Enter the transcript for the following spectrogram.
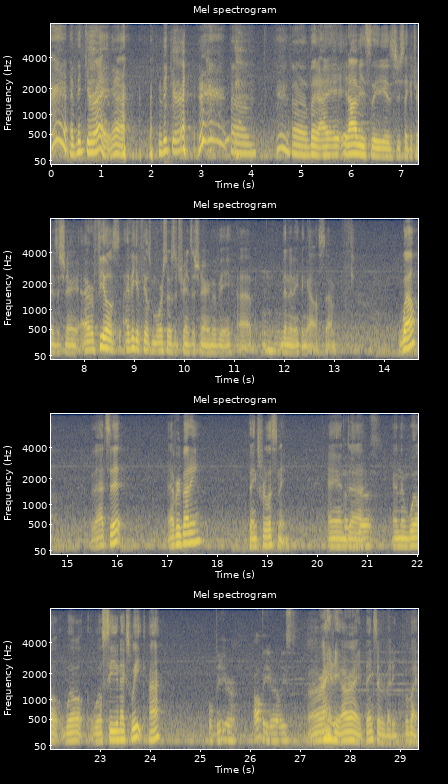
I think you're right. Yeah, I think you're right. Um, uh, but I, it obviously is just like a transitionary, or it feels. I think it feels more so as a transitionary movie uh, Mhm. than anything else. Um, well, that's it, everybody. Thanks for listening, and Thank you, uh, guys. and then we'll we'll we'll see you next week, huh? We'll be here. I'll be here at least. All righty, all right. Thanks, everybody. Bye bye.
